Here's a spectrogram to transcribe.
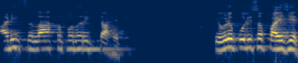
अडीच लाख पद रिक्त आहेत. एवढे पोलीस पाहिजेत.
